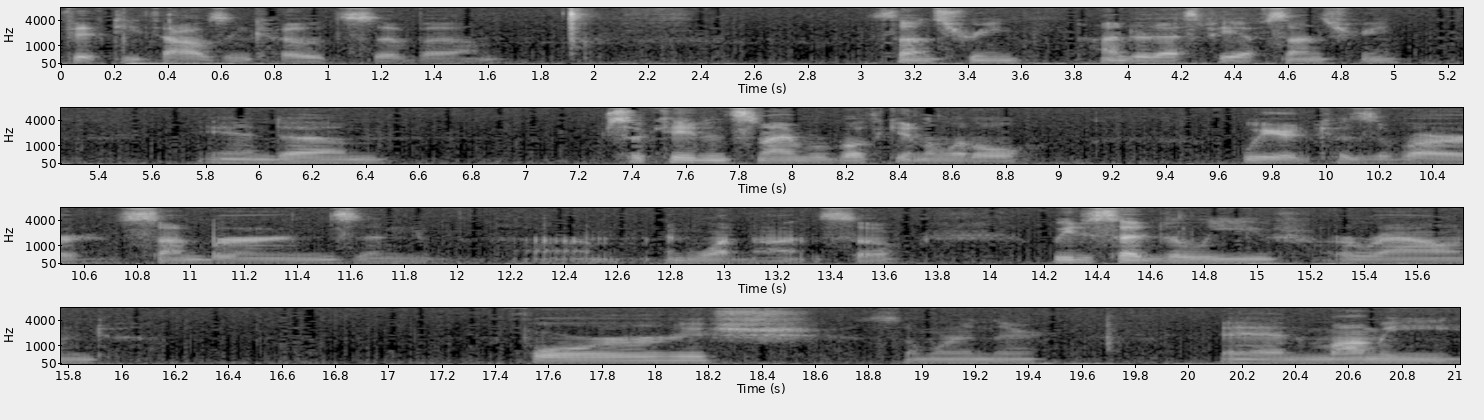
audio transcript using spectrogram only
50,000 coats of um, sunscreen, 100 SPF sunscreen. And so Cadence and I were both getting a little weird because of our sunburns and um, and whatnot. So we decided to leave around four-ish, somewhere in there. And Mommy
